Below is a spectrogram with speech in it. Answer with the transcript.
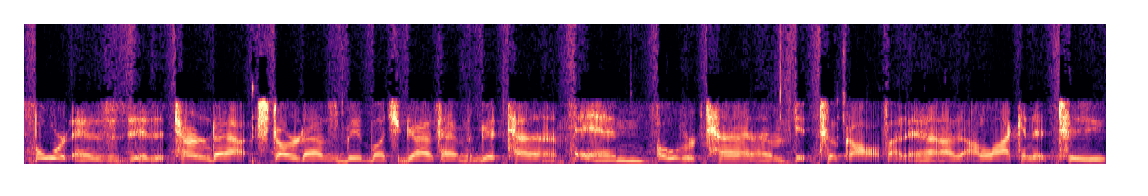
sport, as, as it turned out, started out as to be a bunch of guys having good time, and over time, it took off. I, I, I liken it to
